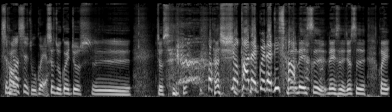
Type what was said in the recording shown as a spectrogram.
什么叫四足跪啊？四足跪就是。就是，他要趴在跪在地上，类似类似，就是会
